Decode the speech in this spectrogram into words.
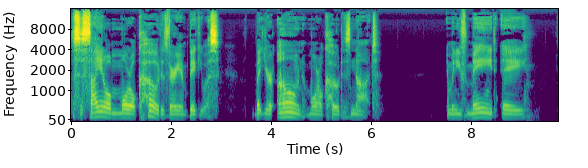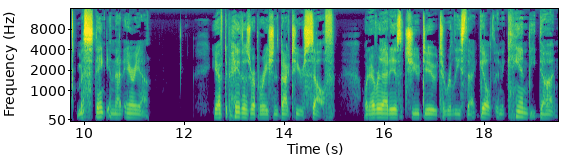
The societal moral code is very ambiguous, but your own moral code is not. And when you've made a mistake in that area, you have to pay those reparations back to yourself. Whatever that is that you do to release that guilt, and it can be done.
